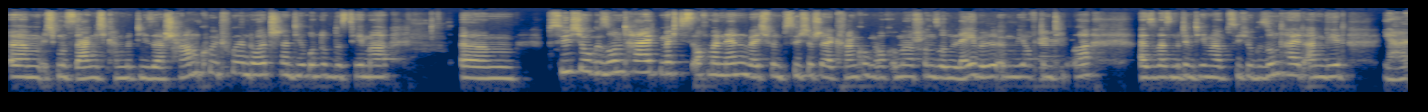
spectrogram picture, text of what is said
Ähm, ich muss sagen, ich kann mit dieser Schamkultur in Deutschland, die rund um das Thema ähm, Psychogesundheit möchte ich es auch mal nennen, weil ich finde psychische Erkrankungen auch immer schon so ein Label irgendwie auf dem Thema. Also was mit dem Thema Psychogesundheit angeht, ja,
